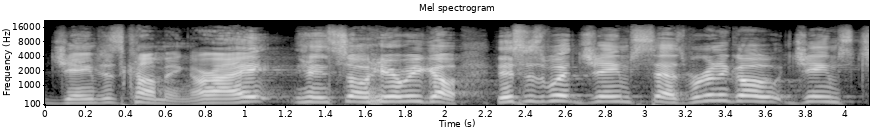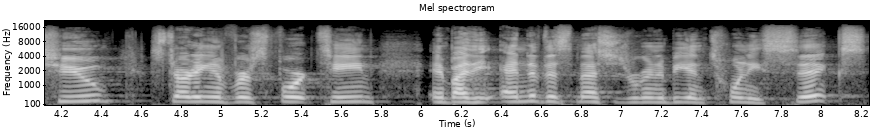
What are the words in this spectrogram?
James is coming, all right? And so here we go. This is what James says. We're going to go James 2, starting in verse 14. And by the end of this message, we're going to be in 26,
